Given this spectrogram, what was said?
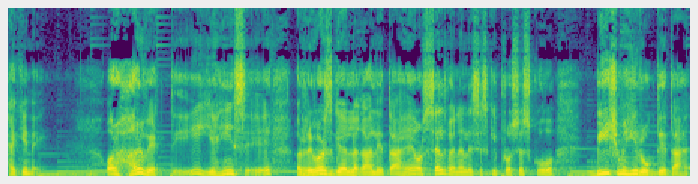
है कि नहीं? और हर व्यक्ति यहीं से रिवर्स गियर लगा लेता है और सेल्फ एनालिसिस की प्रोसेस को बीच में ही रोक देता है।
